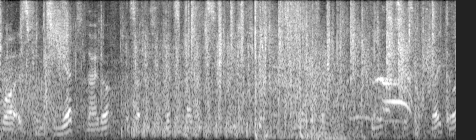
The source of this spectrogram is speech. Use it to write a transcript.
aber es funktioniert leider. Das hat das letzte Mal jetzt richtig gut funktioniert, deshalb benutze ich es jetzt noch weiter.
